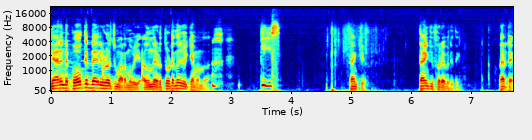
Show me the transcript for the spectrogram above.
ഞാൻ എന്റെ പോക്കറ്റ് ഡയറി ഇവിടെ വെച്ച് മറന്നുപോയി. അതൊന്ന് എടുത്തോട്ടെന്ന് ചോദിക്കാൻ വന്നതാ. Please thank you thank you for everything വരട്ടെ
